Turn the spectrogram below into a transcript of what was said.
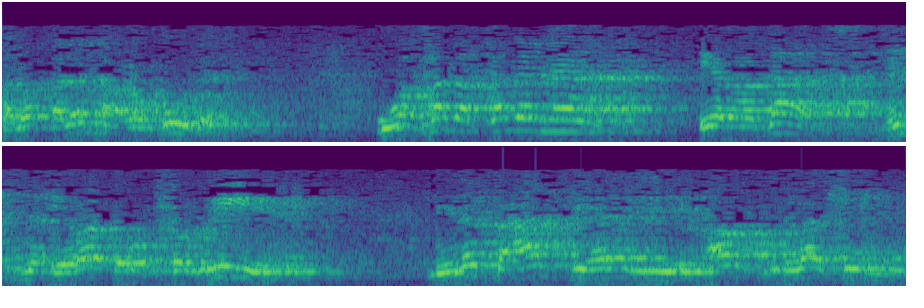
خلق لنا عقولا. وخلق لنا إرادات. عندنا إرادة وحرية لنفعل في هذه الأرض ما شئنا.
